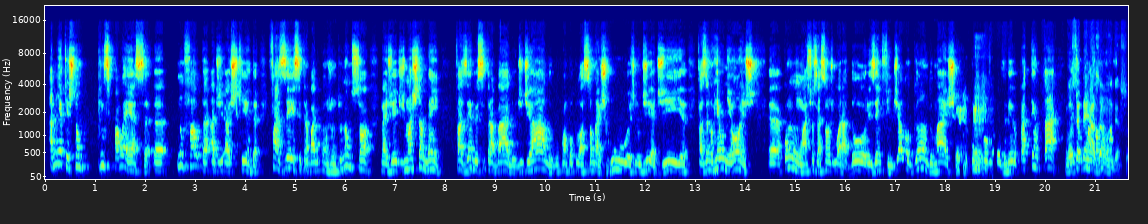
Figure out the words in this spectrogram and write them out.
a minha questão principal é essa. Uh, não falta a, esquerda fazer esse trabalho conjunto, não só nas redes, mas também fazendo esse trabalho de diálogo com a população nas ruas, no dia a dia, fazendo reuniões é, com a associação de moradores, enfim, dialogando mais com o povo brasileiro para tentar. Você tem razão, forma... Anderson.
